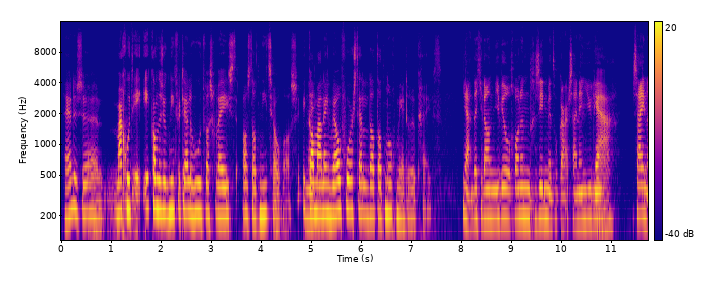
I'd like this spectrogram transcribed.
Hè, dus, eh, maar goed, ik, ik kan dus ook niet vertellen hoe het was geweest als dat niet zo was. Ik Nee. kan me alleen wel voorstellen dat dat nog meer druk geeft. Ja, dat je dan, je wil gewoon een gezin met elkaar zijn. En jullie Ja, zijn,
